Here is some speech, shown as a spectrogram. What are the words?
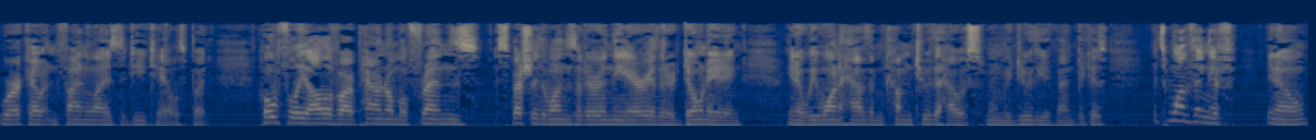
work out and finalize the details. But hopefully, all of our paranormal friends, especially the ones that are in the area that are donating, you know, we want to have them come to the house when we do the event because it's one thing if you know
